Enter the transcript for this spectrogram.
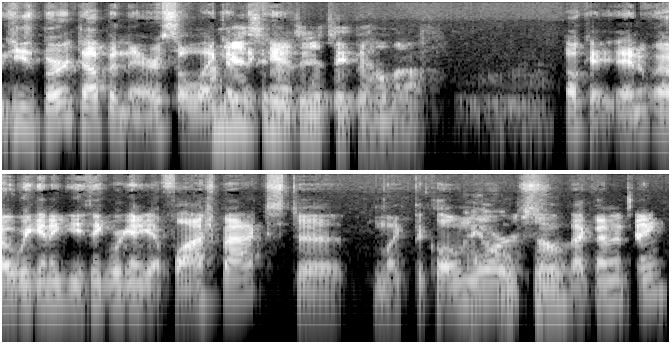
he's burnt up in there. So like, I'm guessing he's going to take the helmet off. Okay, and are we gonna? You think we're gonna get flashbacks to like the Clone Wars, so. that kind of thing?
